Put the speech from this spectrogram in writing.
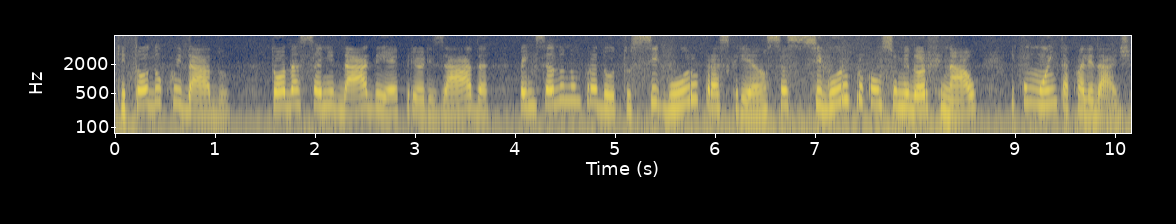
que todo o cuidado, toda a sanidade é priorizada pensando num produto seguro para as crianças, seguro para o consumidor final e com muita qualidade.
